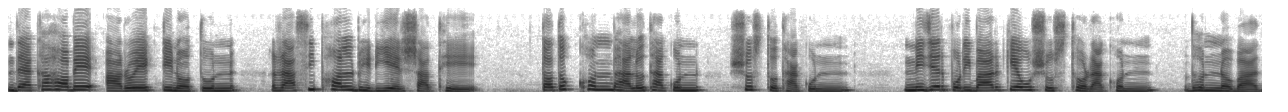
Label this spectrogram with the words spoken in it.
দেখা হবে আরও একটি নতুন রাশিফল ভিডিওর সাথে। ততক্ষণ ভালো থাকুন, সুস্থ থাকুন। নিজের পরিবারকেও সুস্থ রাখুন। ধন্যবাদ।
